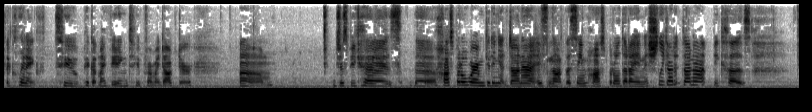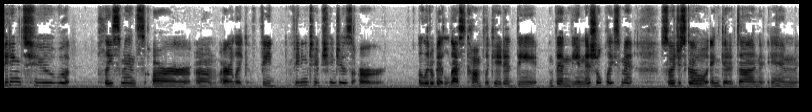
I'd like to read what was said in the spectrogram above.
the clinic to pick up my feeding tube for my doctor. Um, just because the hospital where I'm getting it done at is not the same hospital that I initially got it done at because feeding tube placements are, um, are like feed, feeding tube changes are a little bit less complicated the, than the initial placement. So I just go and get it done in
